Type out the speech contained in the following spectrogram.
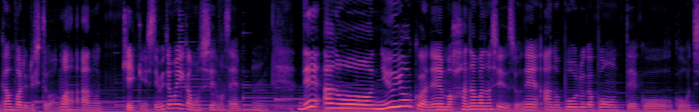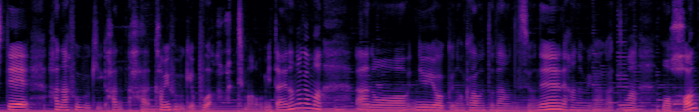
頑張れる人は、まあ、あの経験してみてもいいかもしれません。うん、であのニューヨークはね、まあ、華々しいですよねあのボールがボンってこうこう落ちて花吹雪はは紙吹雪がブワーって舞うみたいなのが、まあ、あのニューヨークのカウントダウンですよねで花火が上がって、まあ、もう本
